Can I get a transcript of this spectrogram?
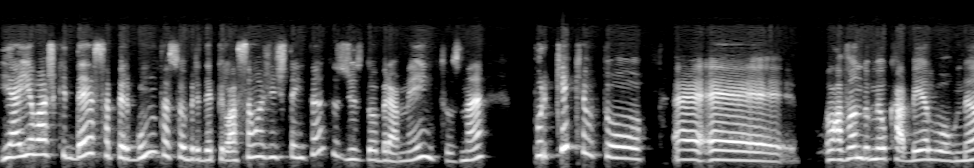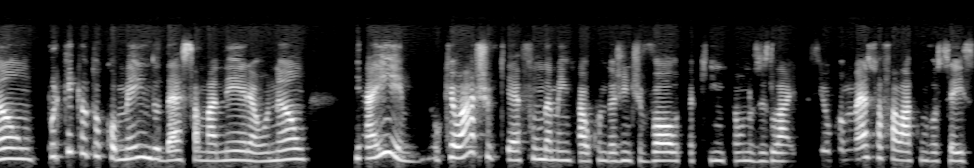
E aí eu acho que dessa pergunta sobre depilação a gente tem tantos desdobramentos, né? Por que, que eu estou é, é, lavando o meu cabelo ou não? Por que, que eu estou comendo dessa maneira ou não? E aí, o que eu acho que é fundamental quando a gente volta aqui, então, nos slides, e eu começo a falar com vocês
